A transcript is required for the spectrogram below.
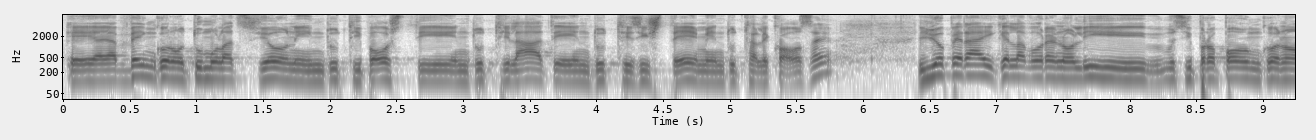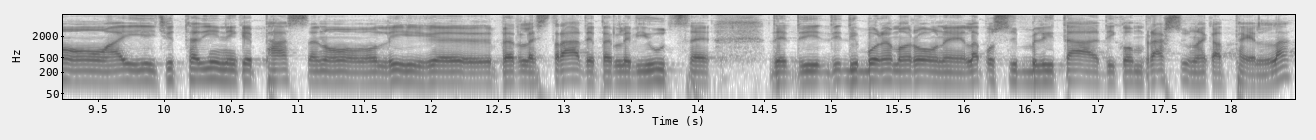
e avvengono tumulazioni in tutti i posti, in tutti i lati, in tutti i sistemi, in tutte le cose gli operai che lavorano lì si propongono ai cittadini che passano lì eh, per le strade, per le viuzze di, di, di Bonamorone la possibilità di comprarsi una cappella.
